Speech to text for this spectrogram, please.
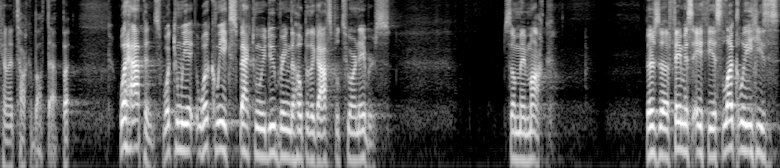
kind of talk about that. But what happens? What can, we, what can we expect when we do bring the hope of the gospel to our neighbors? Some may mock. There's a famous atheist. Luckily, he's,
